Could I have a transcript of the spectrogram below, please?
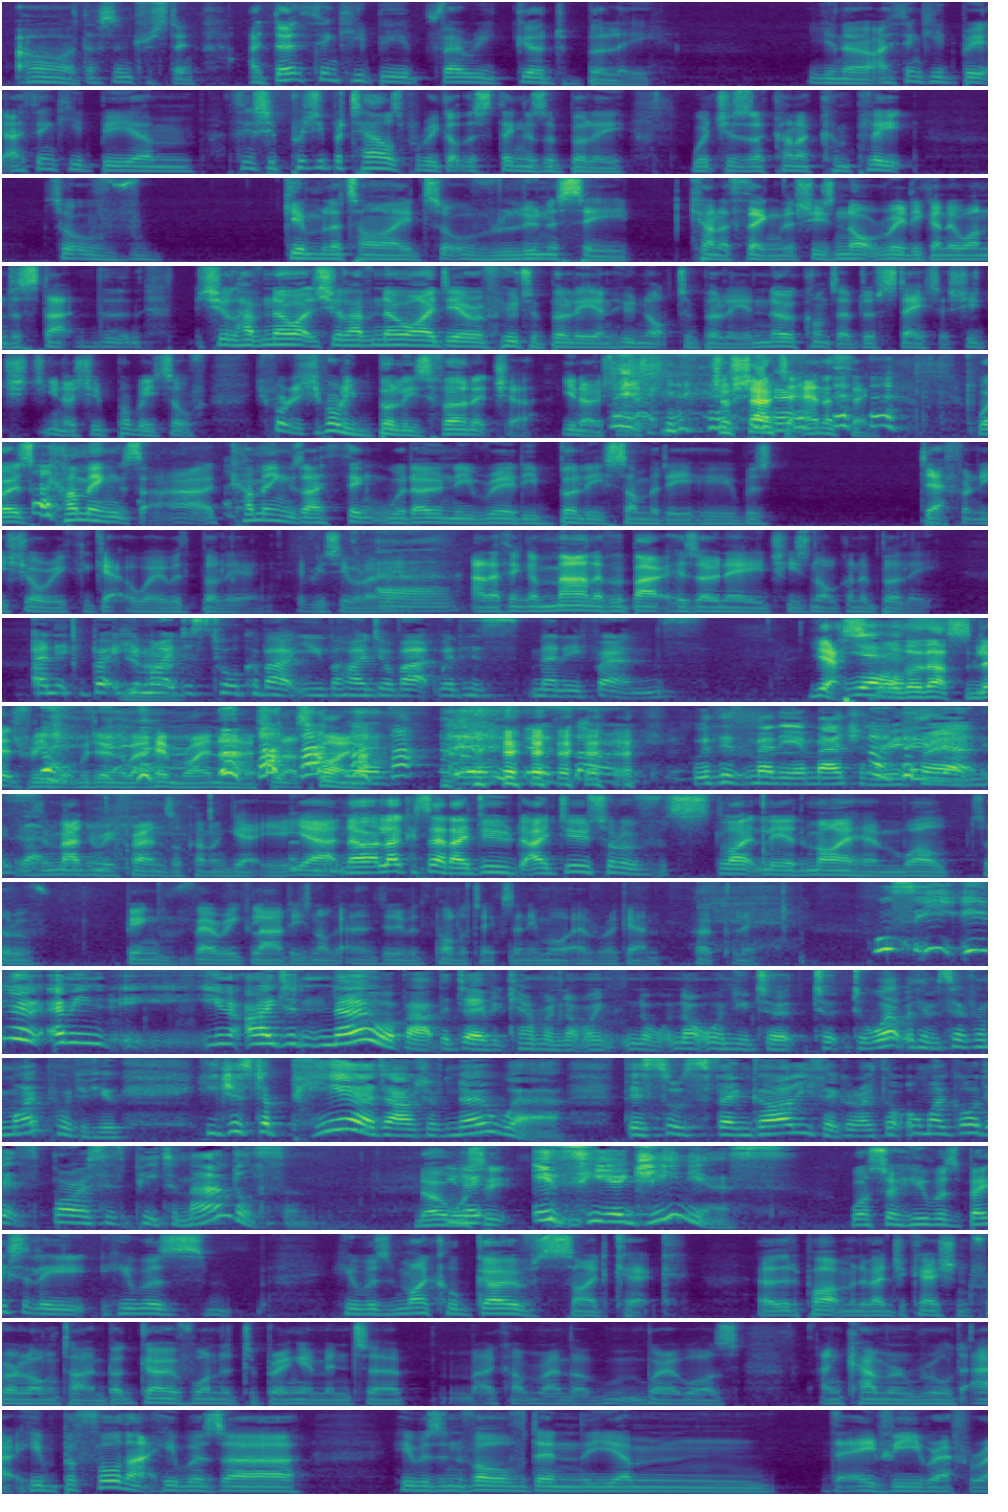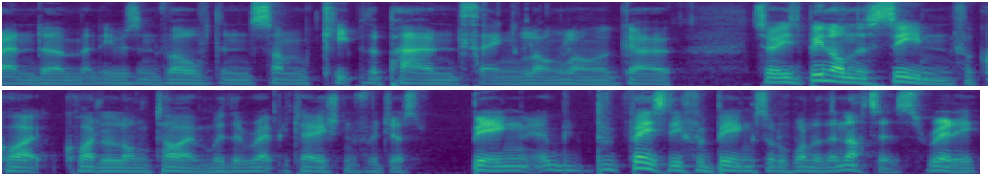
oh that's interesting i don't think he'd be a very good bully you know i think he'd be i think he'd be um i think see, Priti patel's probably got this thing as a bully which is a kind of complete sort of gimlet-eyed sort of lunacy kind of thing that she's not really going to understand she'll have no she'll have no idea of who to bully and who not to bully and no concept of status. She you know she'd probably sort of she probably she probably bullies furniture you know she just, she'll shout at anything. Whereas cummings uh, cummings i think would only really bully somebody who was definitely sure he could get away with bullying if you see what i mean. And i think a man of about his own age he's not going to bully. And but he You know. might just talk about you behind your back with his many friends. Yes, Yes. although that's literally what we're doing about him right now so that's fine yeah, sorry. With his many imaginary friends. His imaginary friends will come and get you. Yeah, no, like I said, I do, I do sort of slightly admire him, while sort of being very glad he's not got anything to do with politics anymore ever again. Hopefully, Well, see, you know, I mean, you know, I didn't know about the David Cameron not, not, not wanting to, to, to work with him. So, from my point of view, he just appeared out of nowhere. This sort of Svengali figure. I thought, oh my God, it's Boris's Peter Mandelson. no. You well, know, see, is he a genius? Well, so he was basically he was he was Michael Gove's sidekick at the Department of Education for a long time, but Gove wanted to bring him into I can't remember where it was, and Cameron ruled out. He before that he was uh he was involved in the um the AV referendum, and he was involved in some keep the pound thing long long ago. So he's been on the scene for quite quite a long time with a reputation for just being basically for being sort of one of the nutters, really,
